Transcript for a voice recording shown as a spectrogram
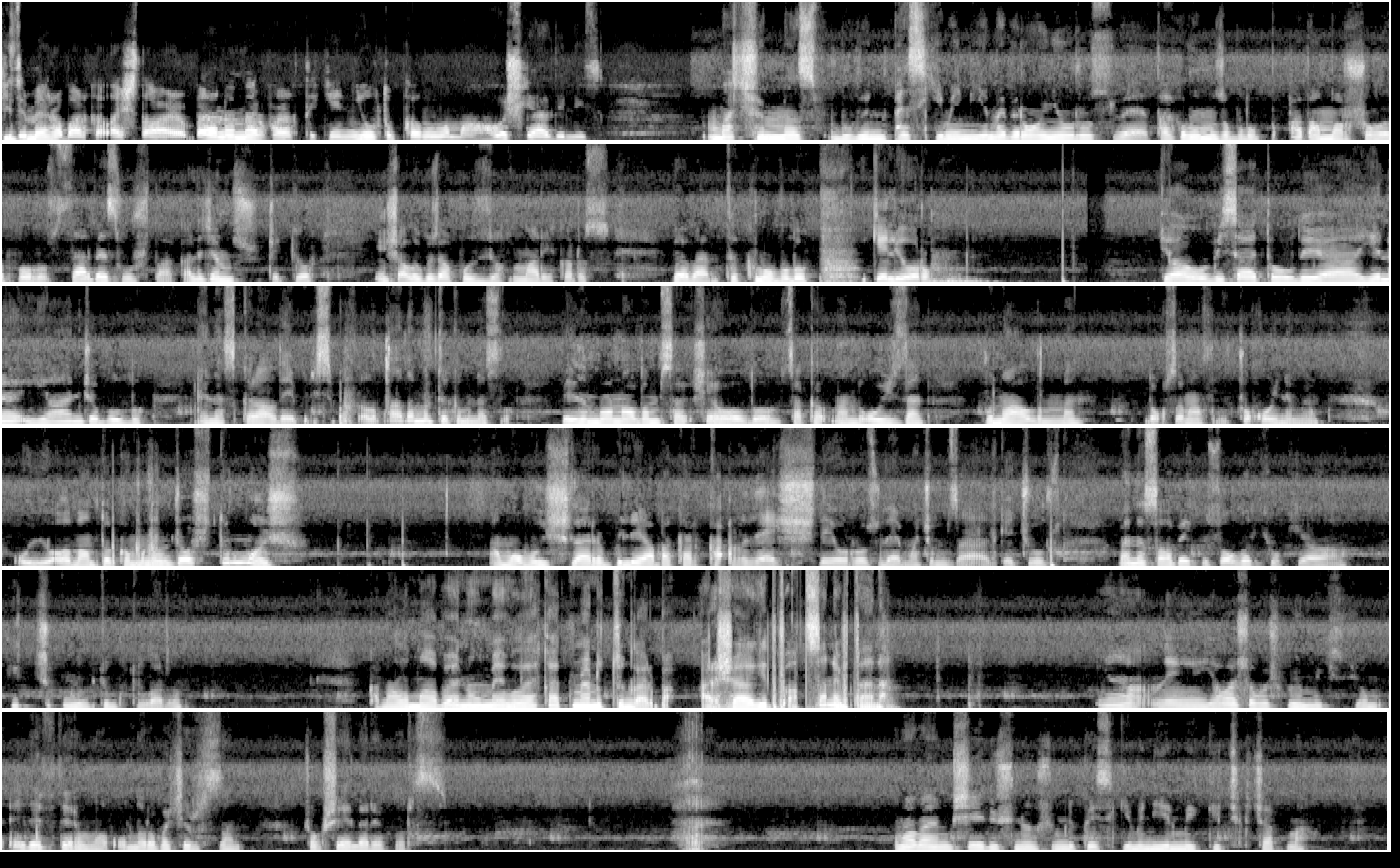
Herkese merhaba arkadaşlar. Ben Ömer Farktekin. YouTube kanalıma hoş geldiniz. Maçımız bugün PES 2021 oynuyoruz ve takımımızı bulup adamlar şov yapıyoruz. Serbest vuruşta kalecimiz şut çekiyor. İnşallah güzel pozisyonlar yakarız. Ve ben takımı bulup geliyorum. Ya bir saat oldu ya. Yine iyi anca bulduk. Enes Kral diye birisi bakalım. Adamın takımı nasıl? Benim Ronaldo'm şey oldu. Sakatlandı. O yüzden bunu aldım ben. 96 çok oynamıyorum. Uy adam takımını coşturmuş. Ama bu işler bileğe bakar kardeş diyoruz ve maçımıza geçiyoruz. Ben de sağ bekli sol bek yok ya. Hiç çıkmıyor bütün kutulardan. Kanalıma abone olmayı ve like atmayı unuttun galiba. Aşağı gidip atsana bir tane. Yani yavaş yavaş büyümek istiyorum. Hedeflerim var. Onları başarırsam çok şeyler yaparız. Ama ben bir şey düşünüyorum şimdi PES 2022 çıkacak mı?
